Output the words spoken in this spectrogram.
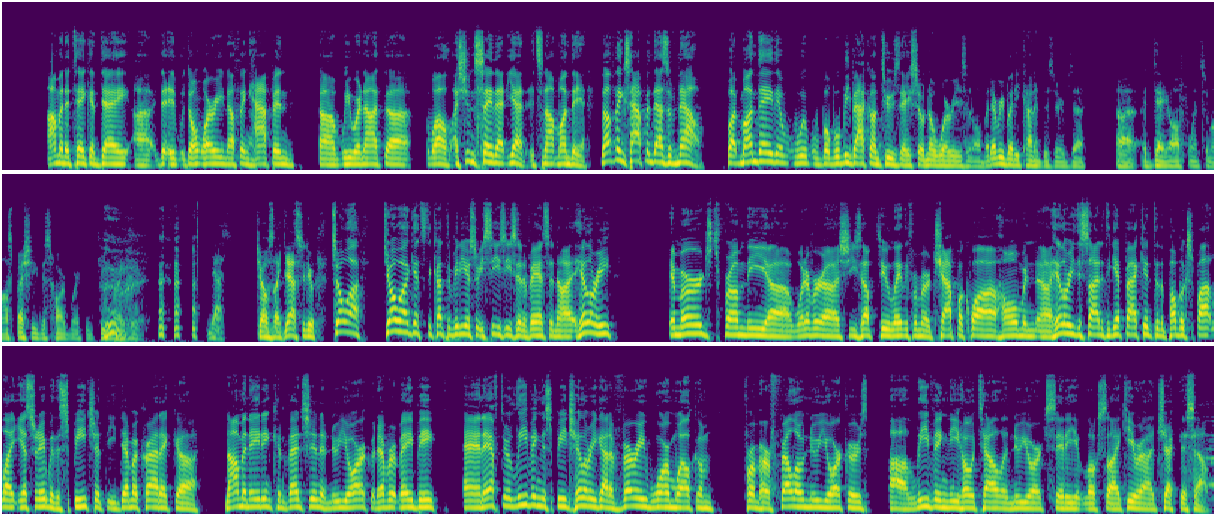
I'm going to take a day. Uh, it, don't worry, nothing happened. Uh, we were not, uh, well, I shouldn't say that yet. It's not Monday yet. Nothing's happened as of now. But Monday, they, we, but we'll be back on Tuesday, so no worries at all. But everybody kind of deserves a, a day off once in a while, especially this hardworking team right here. yes. Joe's like, yes, we do. So uh, Joe uh, gets to cut the video, so he sees he's in advance. And uh, Hillary emerged from the uh, whatever uh, she's up to lately from her Chappaqua home, and uh, Hillary decided to get back into the public spotlight yesterday with a speech at the Democratic uh, nominating convention in New York, whatever it may be. And after leaving the speech, Hillary got a very warm welcome from her fellow New Yorkers. Uh, leaving the hotel in New York City, it looks like. Here, uh, check this out.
